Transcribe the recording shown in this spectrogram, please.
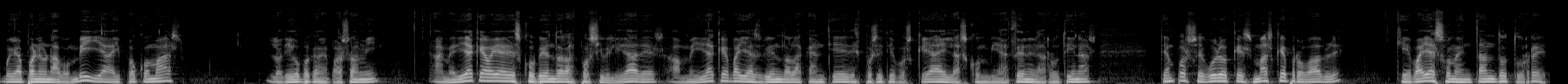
voy a poner una bombilla y poco más, lo digo porque me pasó a mí, a medida que vaya descubriendo las posibilidades, a medida que vayas viendo la cantidad de dispositivos que hay, las combinaciones, las rutinas, ten por seguro que es más que probable que vayas aumentando tu red.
